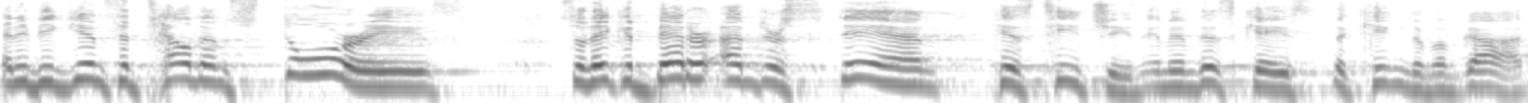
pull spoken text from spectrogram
and he begins to tell them stories so they could better understand his teaching, and in this case, the kingdom of God.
